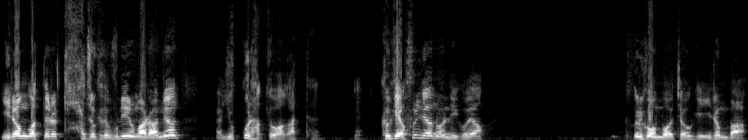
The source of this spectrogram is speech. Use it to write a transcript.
이런 것들을 계속해서 우리로 말하면 육군 학교와 같은, 예, 그게 훈련원이고요. 그리고 뭐 저기 이른바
